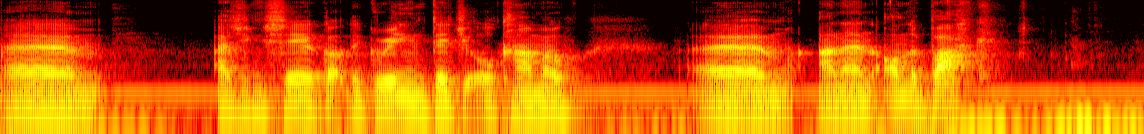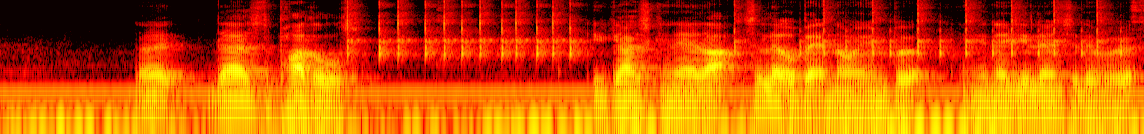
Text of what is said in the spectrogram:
Um, as you can see, I've got the green digital camo, um, and then on the back, there's the paddles. you guys can hear that. It's a little bit annoying, but you know you learn to live with it.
